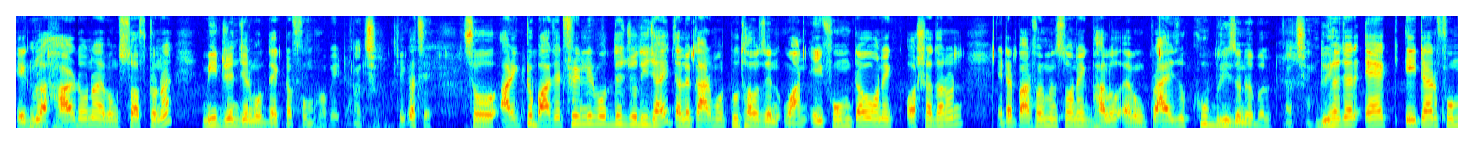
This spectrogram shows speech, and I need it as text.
এগুলো হার্ডও না এবং সফটও না মিড রেঞ্জের মধ্যে একটা ফোম হবে এটা। আচ্ছা। ঠিক আছে? সো আর একটু বাজেট ফ্রেন্ডলির মধ্যে যদি যাই তাহলে কার্মো টু থাউজেন্ড ওয়ান এই ফোমটাও অনেক অসাধারণ এটার পারফরমেন্সও অনেক ভালো এবং প্রাইসও খুব রিজনেবল আচ্ছা। দুই হাজার এক এটার ফোম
